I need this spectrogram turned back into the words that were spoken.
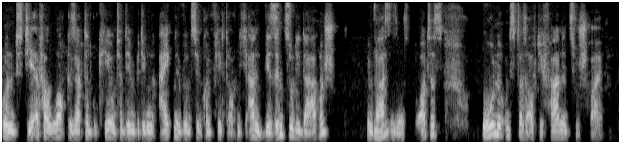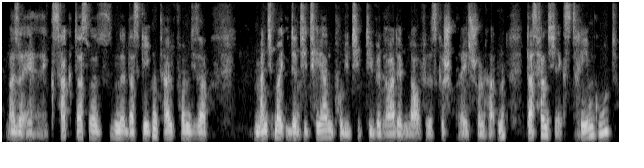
und die FAU auch gesagt hat, okay, unter den Bedingungen eignen wir uns den Konflikt auch nicht an. Wir sind solidarisch, im mhm. wahrsten Sinne des Wortes, ohne uns das auf die Fahne zu schreiben. Also äh, exakt das, was ne, das Gegenteil von dieser manchmal identitären Politik, die wir gerade im Laufe des Gesprächs schon hatten. Das fand ich extrem gut.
